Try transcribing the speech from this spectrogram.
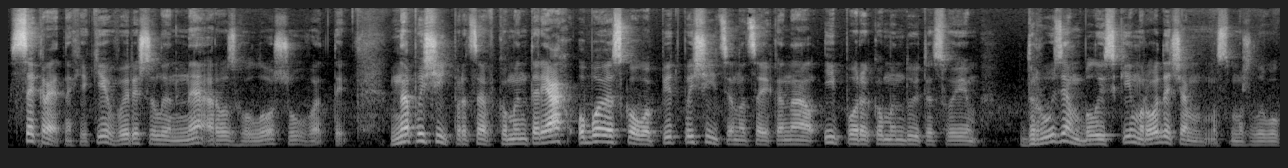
секретних, які вирішили не розголошувати. Напишіть про це в коментарях. Обов'язково підпишіться на цей канал і порекомендуйте своїм друзям, близьким, родичам, можливо,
